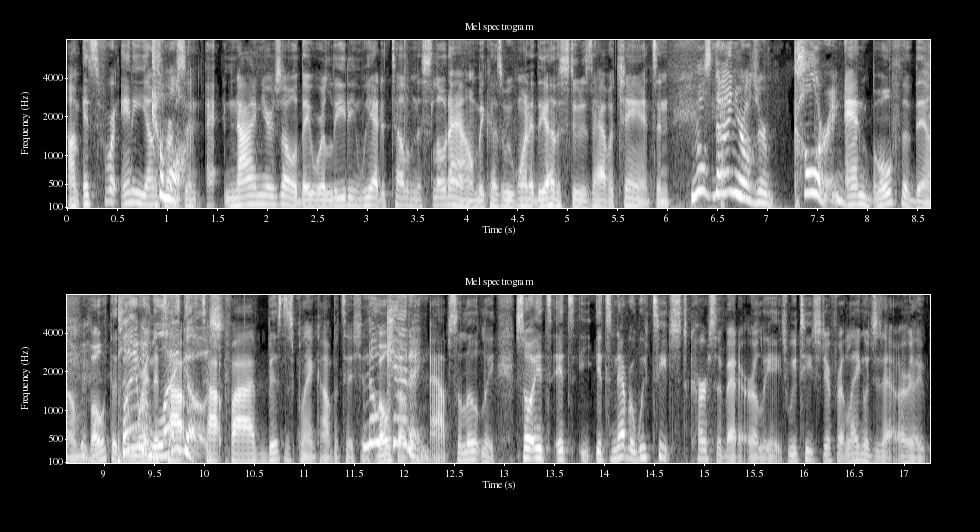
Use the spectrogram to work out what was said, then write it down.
Um, it's for any young Come person, on. nine years old. They were leading. We had to tell them to slow down because we wanted the other students to have a chance. And Most nine year olds are coloring. and both of them, both of them were in the top, top five business plan competitions. No both Of kidding. them. Absolutely. So it's it's it's never we teach cursive at an early age. We teach different languages at early. age.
